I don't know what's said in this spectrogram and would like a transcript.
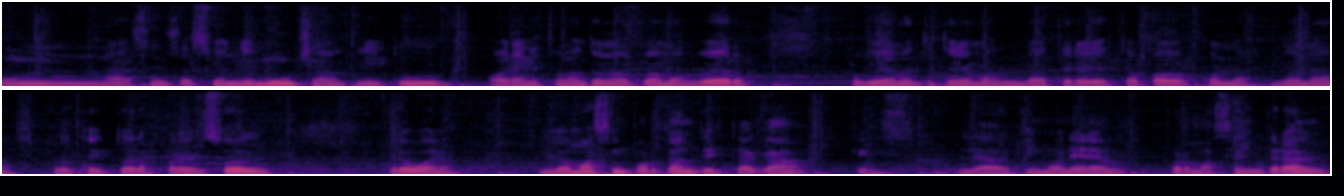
una sensación de mucha amplitud. Ahora en este momento no lo podemos ver porque obviamente tenemos los laterales tapados con las lonas protectoras para el sol. Pero bueno, lo más importante está acá, que es la timonera en forma central,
